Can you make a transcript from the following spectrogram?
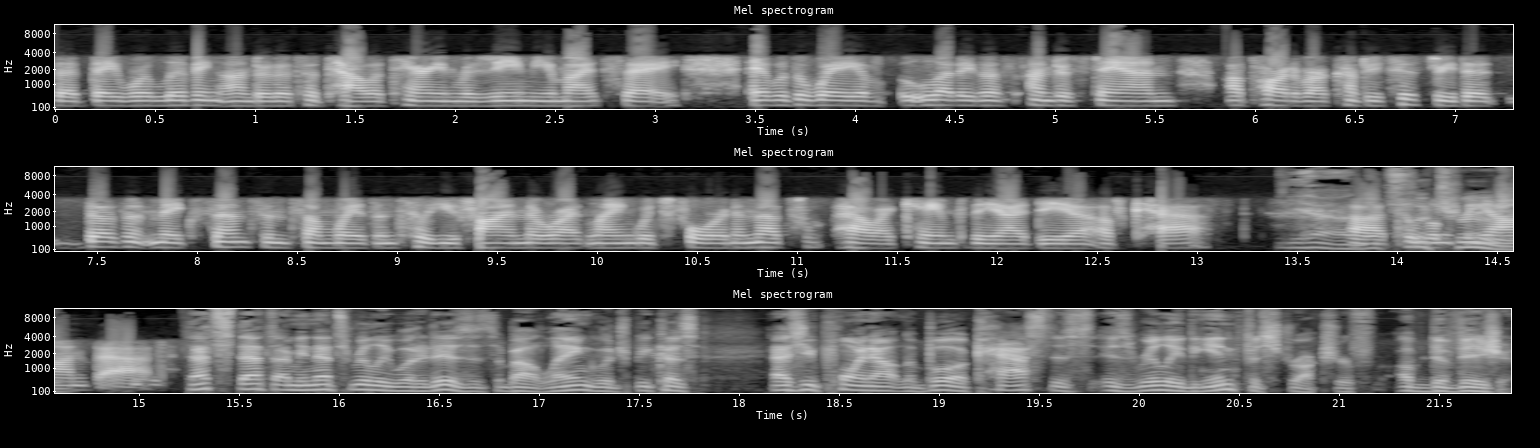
that they were living under, the totalitarian regime, you might say. It was a way of letting us understand a part of our country's history that doesn't make sense in some ways until you find the right language for it. And that's how I came to the idea of caste yeah, uh, to so look true. beyond that. That's that. I mean, that's really what it is. It's about language because, as you point out in the book, caste is, is really the infrastructure of division.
